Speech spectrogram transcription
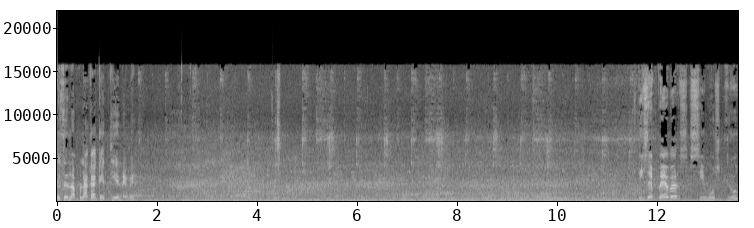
Esta es la placa que tiene, ¿ve? Dice Pevers Simus Q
